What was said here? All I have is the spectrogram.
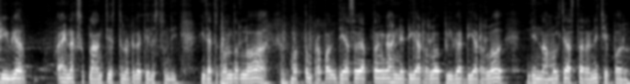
పీవీఆర్ ఐనాక్స్ ప్లాన్ చేస్తున్నట్టుగా తెలుస్తుంది. ఇది అతి తొందరలో మొత్తం ప్రపంచ దేశవ్యాప్తంగా అన్ని థియేటర్లో పీవీఆర్ థియేటర్లో దీన్ని అమలు చేస్తారని చెప్పారు.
